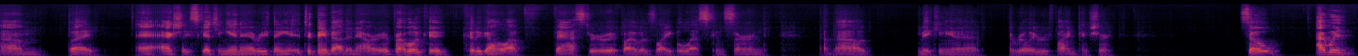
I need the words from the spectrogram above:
Um, but actually sketching in everything, it took me about an hour. It probably could could have gone a lot faster if I was like less concerned about making a, a really refined picture. So I would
